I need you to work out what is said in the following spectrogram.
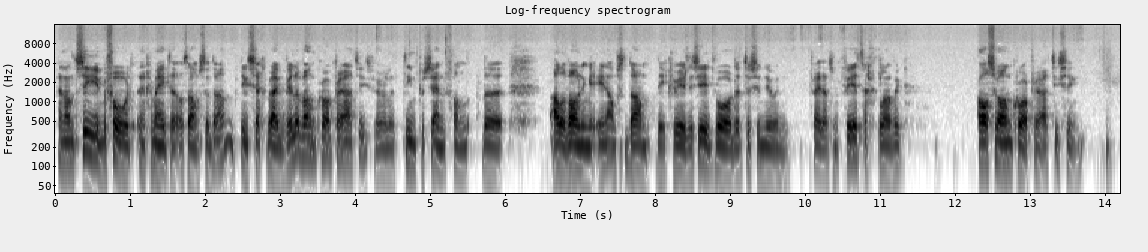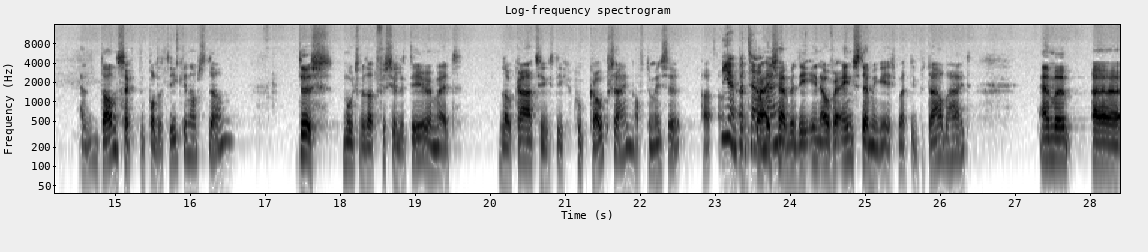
En dan zie je bijvoorbeeld een gemeente als Amsterdam, die zegt wij willen wooncorporaties, we willen 10% van de, alle woningen in Amsterdam die gerealiseerd worden tussen nu en 2040, geloof ik, als wooncorporaties zien. En dan zegt de politiek in Amsterdam, dus moeten we dat faciliteren met locaties die goedkoop zijn, of tenminste uh, ja, een prijs hebben die in overeenstemming is met die betaalbaarheid. En we, uh,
